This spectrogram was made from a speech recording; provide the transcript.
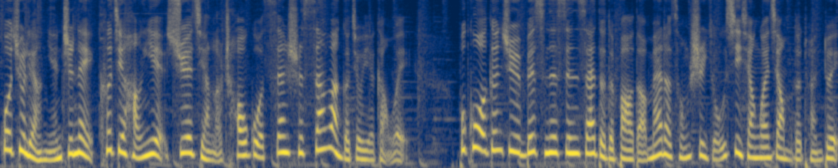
过去两年之内，科技行业削减了超过三十三万个就业岗位。不过，根据 Business Insider 的报道，Meta 从事游戏相关项目的团队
